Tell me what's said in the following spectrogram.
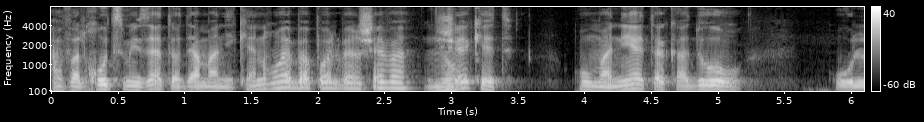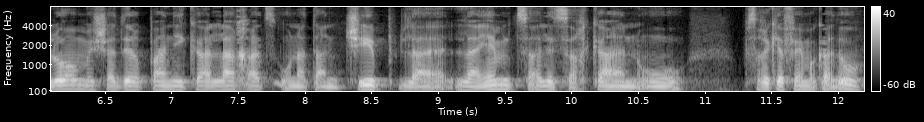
אבל חוץ מזה, אתה יודע מה אני כן רואה בהפועל באר שבע? נו. שקט. הוא מניע את הכדור, הוא לא משדר פאניקה, לחץ, הוא נתן צ'יפ לאמצע לשחקן, הוא משחק יפה עם הכדור.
